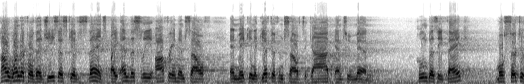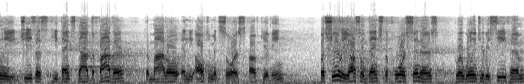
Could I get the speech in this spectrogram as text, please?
How wonderful that Jesus gives thanks by endlessly offering himself and making a gift of himself to God and to men. Whom does he thank? Most certainly, Jesus, he thanks God the Father, the model and the ultimate source of giving. But surely he also thanks the poor sinners who are willing to receive him,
